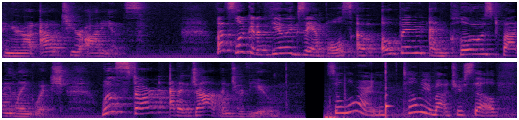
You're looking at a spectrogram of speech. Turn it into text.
and you're not out to your audience. Let's look at a few examples of open and closed body language. We'll start at a job interview. So Lauren, tell me about yourself.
